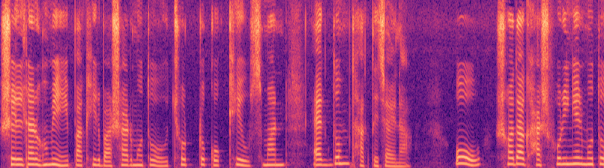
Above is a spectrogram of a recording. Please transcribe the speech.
শেল্টার হোমে পাখির বাসার মতো ছোট্ট কক্ষে উসমান একদম থাকতে চায় না। ও সদা ঘাসফড়িংয়ের মতো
